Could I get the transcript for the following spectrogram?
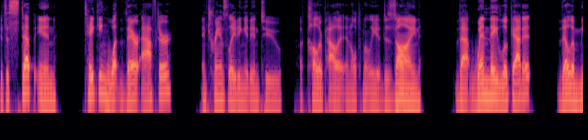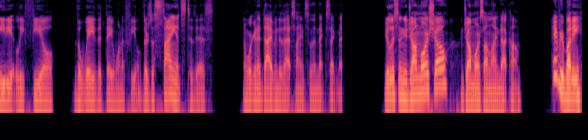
It's a step in taking what they're after and translating it into a color palette, and ultimately a design that when they look at it, they'll immediately feel the way that they want to feel. There's a science to this, and we're going to dive into that science in the next segment. You're listening to John Morris Show on johnmorrisonline.com. Hey, everybody.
